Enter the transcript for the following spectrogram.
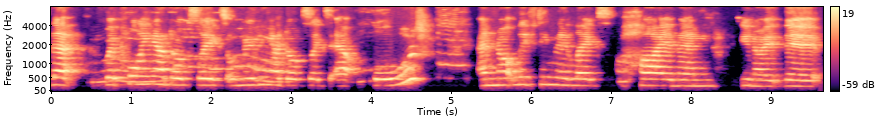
that we're pulling our dog's legs or moving our dog's legs out forward and not lifting their legs higher than you know their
